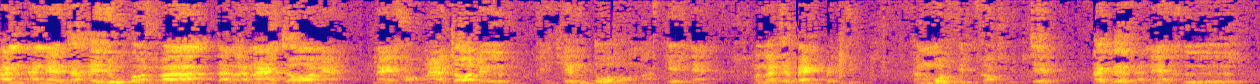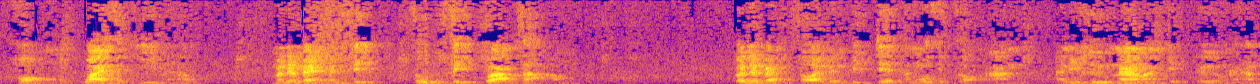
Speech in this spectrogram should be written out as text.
อันอันนี้จะให้ดูก่อนว่าแต่ละหน้าจอเนี่ย ในของหน้าจอเดิม อย่างเช่นตัวของ Market เนี่ย มันก็จะแบ่งเป็นทั้งหมด 12วิดเจ็ตถ้าเกิดอันนี้คือของ Y Screen นะครับ มันจะแบ่งเป็นสิสูงสี่กว้างสามก็จะแบ่งซอยเป็นวิดเจ็ตทั้งหมด12อัน อันนี้คือหน้า Market เดิมนะครับ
